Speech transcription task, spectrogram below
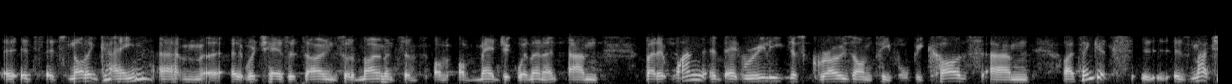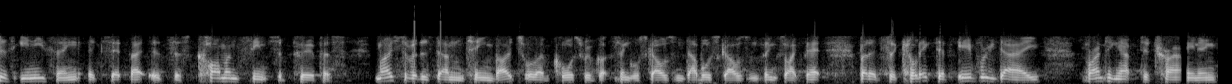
it's it's not a game um, uh, which has its own sort of moments of, of, of magic within it. Um, but it one that really just grows on people because um, I think it's as much as anything, it's that it's this common sense of purpose. Most of it is done in team boats, although of course we've got single sculls and double sculls and things like that. But it's a collective every day, fronting up to training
